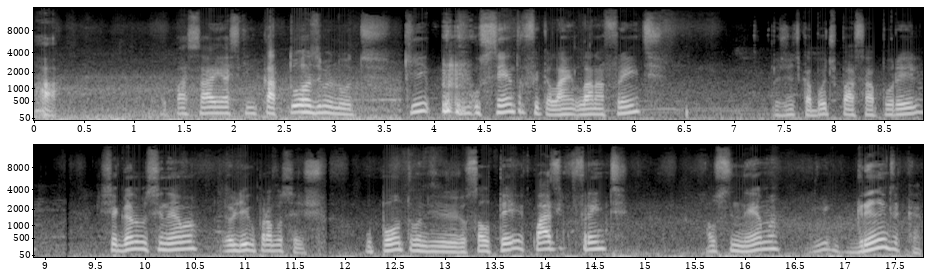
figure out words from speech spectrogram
Ah, vai passar em acho que em 14 minutos. Aqui o centro fica lá, lá na frente. A gente acabou de passar por ele. Chegando no cinema, eu ligo para vocês. O ponto onde eu saltei é quase em frente ao cinema. E grande, cara.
